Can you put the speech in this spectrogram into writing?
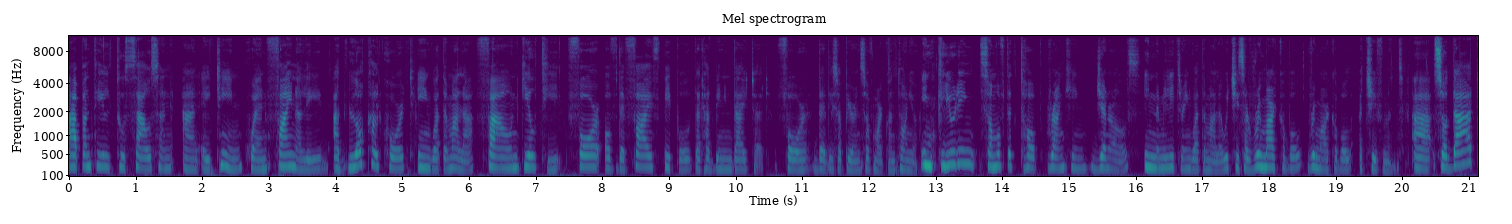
up until 2018, when finally a local court in Guatemala found guilty four of the five people that had been indicted for the disappearance of Marco Antonio, including some of the top ranking generals in the military in Guatemala, which is a remarkable, remarkable achievement. Uh, so that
